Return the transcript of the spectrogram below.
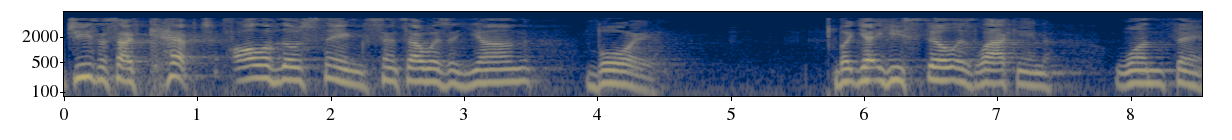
Jesus, I've kept all of those things since I was a young boy. But yet he still is lacking one thing.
